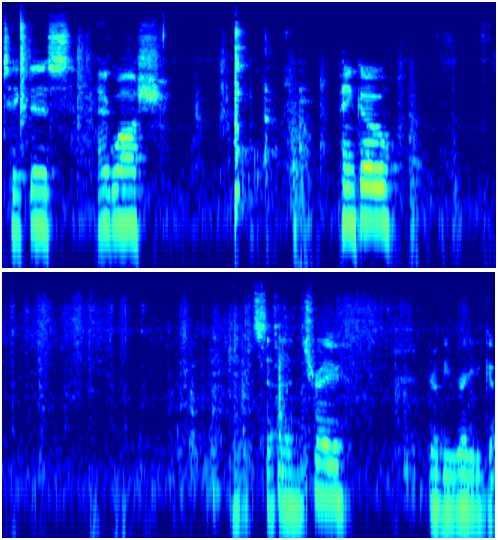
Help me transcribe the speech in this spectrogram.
Take this egg wash, panko, set that in the tray. It'll be ready to go.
